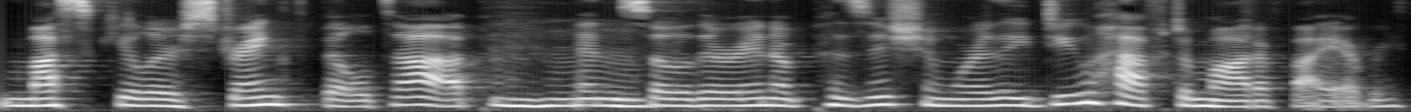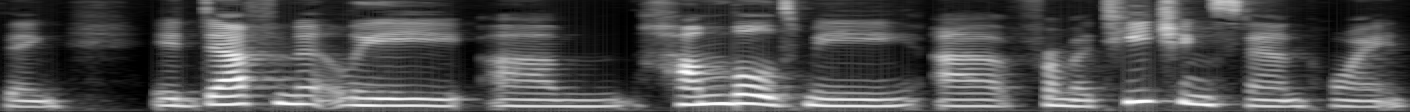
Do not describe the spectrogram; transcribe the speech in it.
muscular strength built up. Mm-hmm. And so they're in a position where they do have to modify everything. It definitely um, humbled me uh, from a teaching standpoint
